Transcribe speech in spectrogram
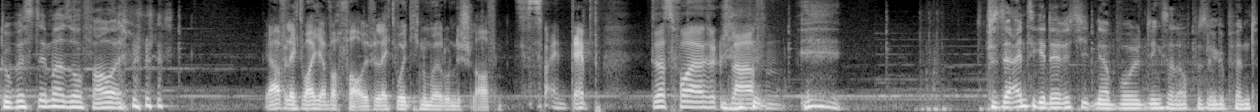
Du bist immer so faul. Ja, vielleicht war ich einfach faul. Vielleicht wollte ich nur mal eine Runde schlafen. So ein Depp. Du hast vorher geschlafen. Du bist der Einzige, der richtig. Ja, obwohl, Dings hat auch ein bisschen gepennt.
